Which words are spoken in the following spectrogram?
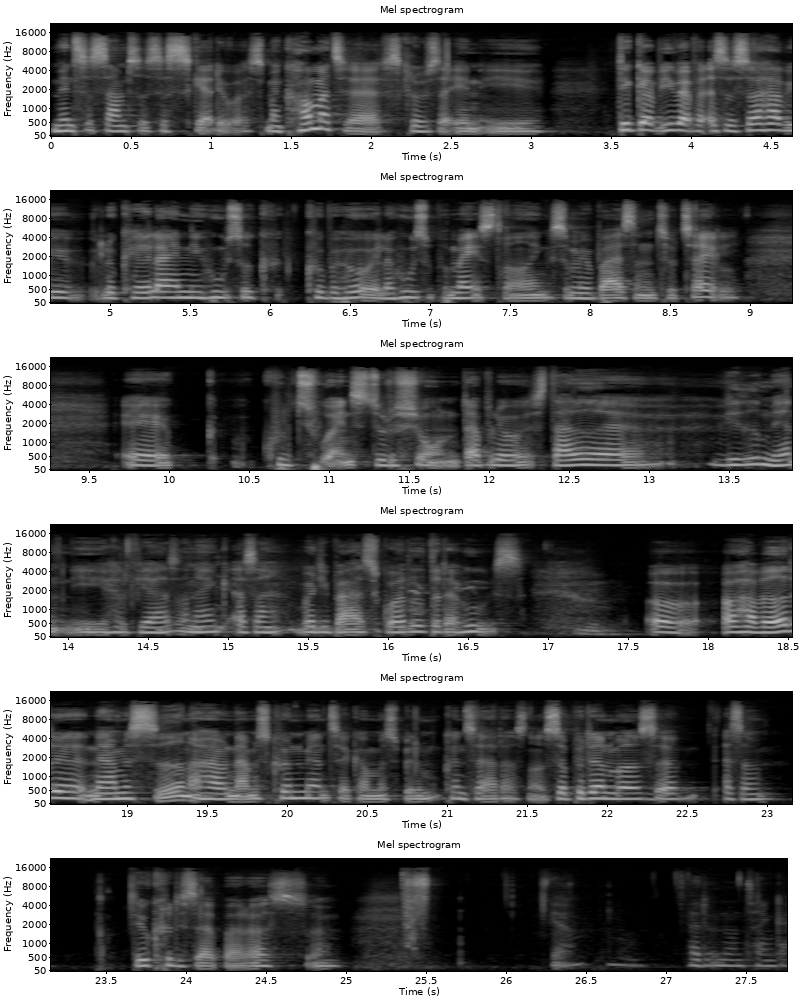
Men så samtidig så sker det jo også. Man kommer til at skrive sig ind i... Det gør vi i hvert fald. Altså, så har vi lokaler inde i huset KBH, eller huset på Magstræde, som jo bare er sådan en total øh, kulturinstitution, der blev startet af hvide mænd i 70'erne, ikke? Altså, hvor de bare squattede det der hus. Mm. Og, og har været det nærmest siden, og har jo nærmest kun mænd til at komme og spille koncerter og sådan noget. Så på den måde, så, altså, det er jo kritiserbart også. Så. Har du nogle tanker?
